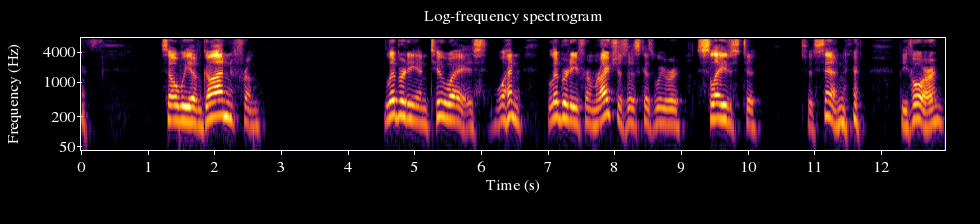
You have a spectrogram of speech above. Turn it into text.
so we have gone from liberty in two ways. One, liberty from righteousness because we were slaves to to sin before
